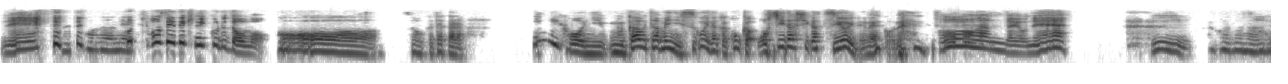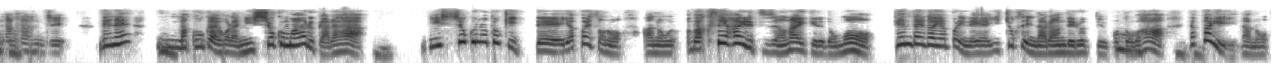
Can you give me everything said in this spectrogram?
ねえ。なるほどね。強制的に来ると思おー、そうか。だから、いい方に向かうために、すごいなんか今回押し出しが強いね、これ。なう。そうなんだよね。うん。るほど、なるそんなほど。感じ。でね、うん。まあ、今回ほら日食もあるからうん、日食の時って、やっぱりその、あの、惑星配列じゃないけれども、天体がやっぱりね、一直線に並んでるっていうことは、うん。やっぱり、あの、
